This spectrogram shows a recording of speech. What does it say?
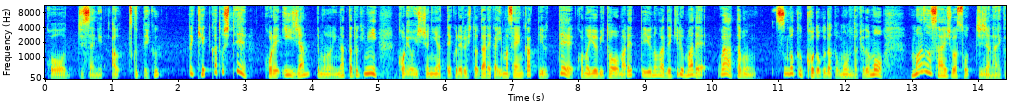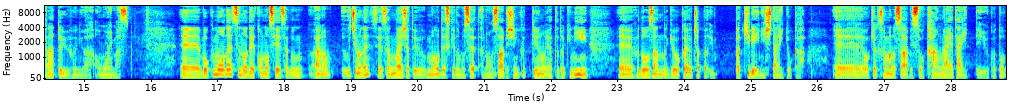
こう実際に作っていく。で結果としてこれいいじゃんってものになった時にこれを一緒にやってくれる人誰かいませんかって言ってこの指通まれっていうのができるまでは多分すごく孤独だと思うんだけどもまず最初はそっちじゃないかなというふうには思います。えー、僕もですのでこの制作あのうちのね制作会社というものですけどもあのサービシングっていうのをやった時に、えー、不動産の業界をやっぱやっぱきれいにしたいとか、えー、お客様のサービスを考えたいっていうこと、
